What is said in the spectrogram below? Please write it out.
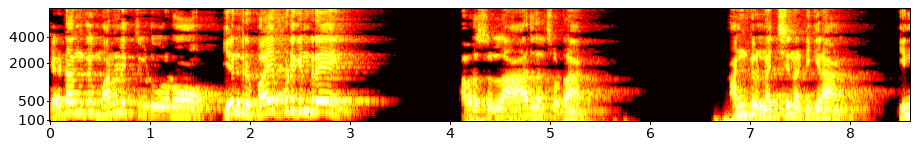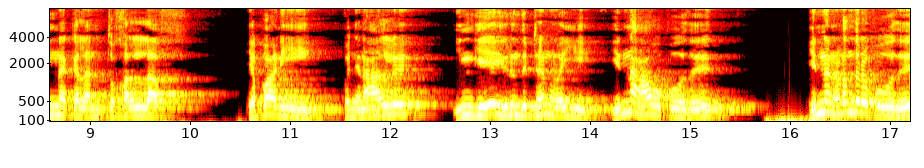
கிடந்து மரணித்து விடுவனோ என்று பயப்படுகின்றேன். அவரை சொல்ல ஆறுதல் சொல்றாங்க. அங்கு நச்சு நடிக்கிறாங்க. கலன் துஹல்லஃப் எப்பா நீ கொஞ்ச நாள் இங்கேயே இருந்துட்டேன்னு வை. என்ன ஆக போகுது? என்ன நடந்துட போகுது?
